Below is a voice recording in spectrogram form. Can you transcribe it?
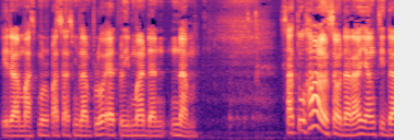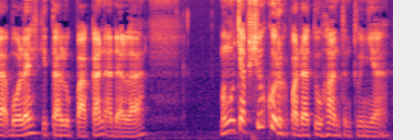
di dalam Mazmur pasal 90 ayat 5 dan 6. Satu hal, saudara, yang tidak boleh kita lupakan adalah mengucap syukur kepada Tuhan tentunya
